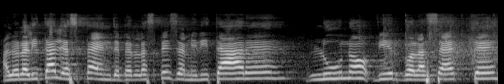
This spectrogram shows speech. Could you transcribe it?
Allora l'Italia spende per la spesa militare l'1,7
